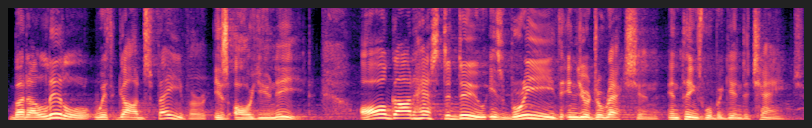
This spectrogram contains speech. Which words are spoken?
But a little with God's favor is all you need. All God has to do is breathe in your direction and things will begin to change.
